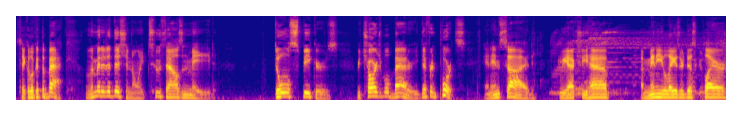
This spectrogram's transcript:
Take a look at the back. Limited edition, only 2,000 made. Dual speakers, rechargeable battery, different ports, and inside we actually have a mini Laserdisc player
